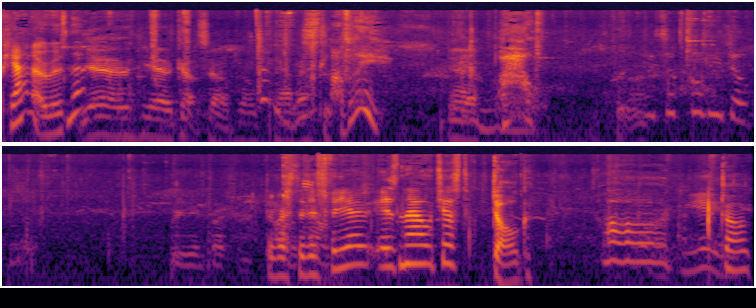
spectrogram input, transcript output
piano, isn't it? Yeah, yeah, the guts out. It's lovely. Yeah, Wow. It's a funny dog. really. The rest of this video is now just dog. Oh, dog.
